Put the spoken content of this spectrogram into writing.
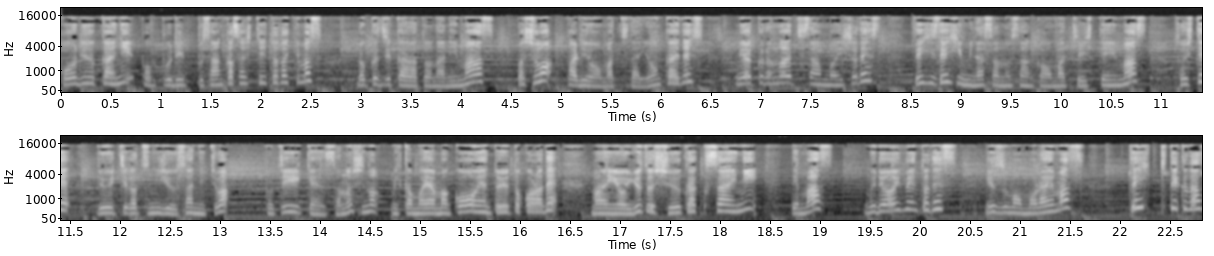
交流会にポップリップ参加させていただきます6時からとなります。場所はパリオ町田4階です。ミラクルマーチさんも一緒です。ぜひぜひ皆さんの参加をお待ちしています。そして11月23日は栃木県佐野市の三釜山公園というところで万葉ゆず収穫祭に出ます。無料イベントです。ゆずももらえます。ぜひ来てくださ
